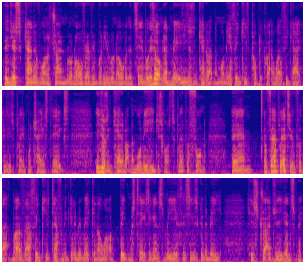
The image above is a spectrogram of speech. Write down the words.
They just kind of want to try and run over everybody, run over the table. He's openly admitted he doesn't care about the money. I think he's probably quite a wealthy guy because he's played much higher stakes. He doesn't care about the money. He just wants to play for fun. Um, and fair play to him for that. But I, I think he's definitely going to be making a lot of big mistakes against me if this is going to be his strategy against me.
